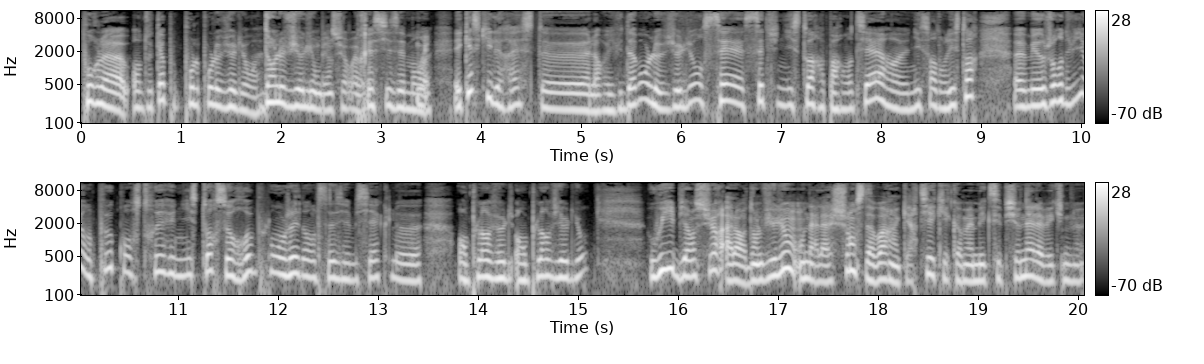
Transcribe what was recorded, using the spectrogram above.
Pour la, en tout cas pour, pour, le vieux lion. Hein. Dans le vieux lion, bien sûr. Précisément. Et qu'est-ce qu'il reste euh, Alors évidemment, le vieux lion, c'est c'est une histoire à part entière, hein, une histoire dans l'histoire. Euh, mais aujourd'hui, on peut construire une histoire, se replonger dans le XVIe siècle euh, en plein vieux, en plein vieux lion. Oui, bien sûr. Alors dans le vieux lion, on a la chance d'avoir un quartier qui est quand même exceptionnel, avec une,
